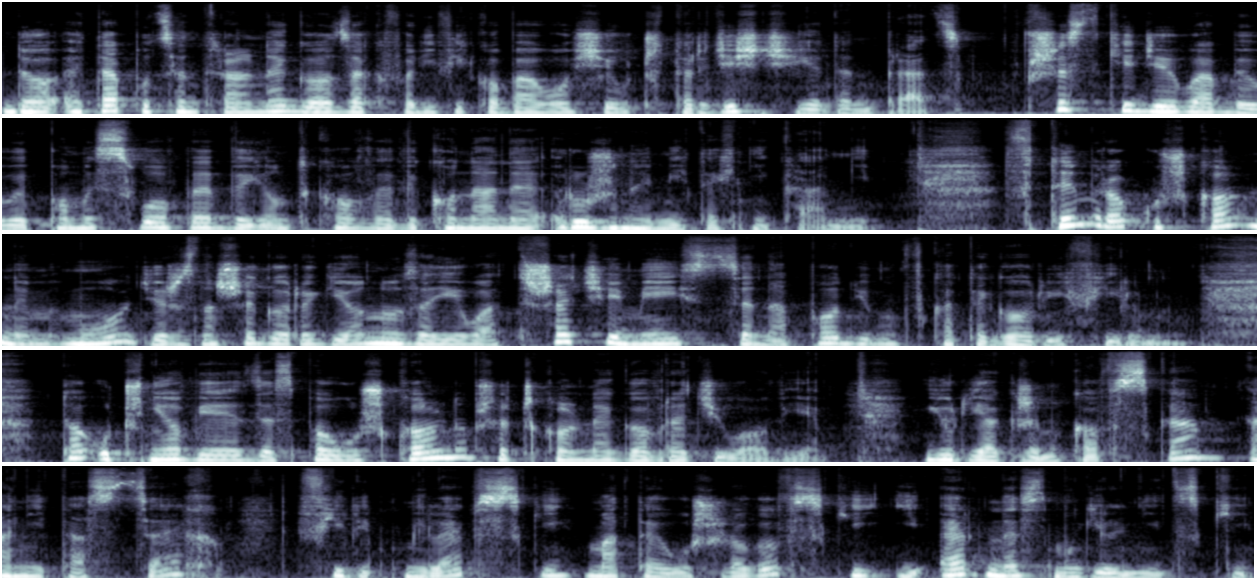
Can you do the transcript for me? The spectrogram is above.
Do etapu centralnego zakwalifikowało się 41 prac. Wszystkie dzieła były pomysłowe, wyjątkowe, wykonane różnymi technikami. W tym roku szkolnym młodzież z naszego regionu zajęła trzecie miejsce na podium w kategorii film. To uczniowie zespołu szkolno-przedszkolnego w Radziłowie. Julia Grzymkowska, Anita Scech, Filip Milewski, Mateusz Rogowski i Ernest Mogilnicki,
